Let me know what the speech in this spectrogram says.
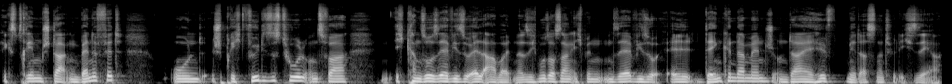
extrem starken Benefit und spricht für dieses Tool. Und zwar, ich kann so sehr visuell arbeiten. Also ich muss auch sagen, ich bin ein sehr visuell denkender Mensch und daher hilft mir das natürlich sehr.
